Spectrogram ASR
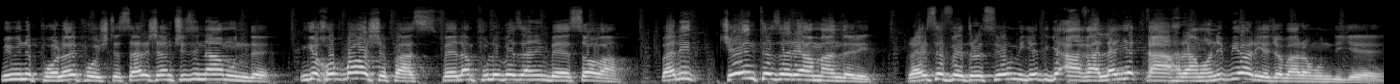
می‌بینه پولای پشت سرش هم چیزی نمونده. میگه خب باشه پس فعلا پولو بزنیم به حسابم. ولی چه انتظاری هم من دارید؟ رئیس فدراسیون میگه دیگه اقلا یه قهرمانی بیار یه جا برامون دیگه.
